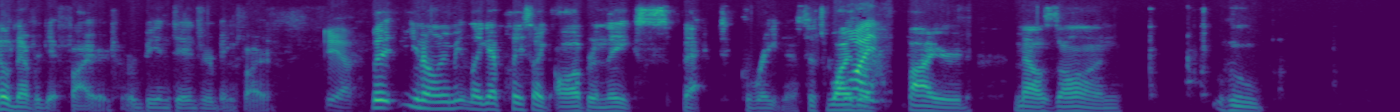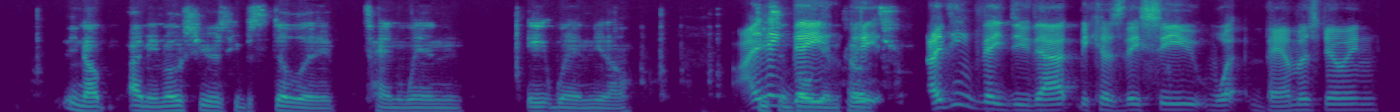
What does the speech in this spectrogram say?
he'll never get fired or be in danger of being fired. Yeah. But you know what I mean? Like at a place like Auburn, they expect greatness. It's why Well, they I- fired Malzahn, who, you know, I mean, most years he was still a ten win, eight win, you know, I think they, they. I think they do that because they see what Bama's doing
